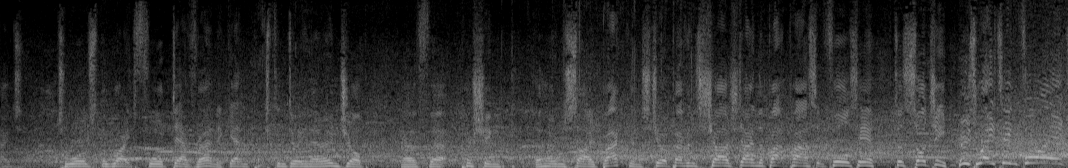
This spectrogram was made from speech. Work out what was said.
out towards the right for Devra, and again Preston doing their own job of uh, pushing the home side back. And Stuart Beavon's charged down the back pass. It falls here to Soji, who's waiting for it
